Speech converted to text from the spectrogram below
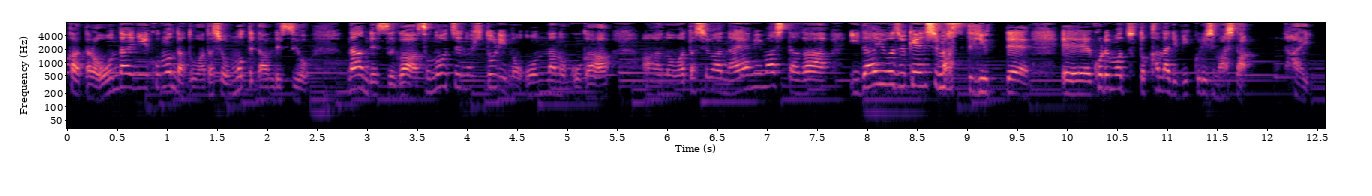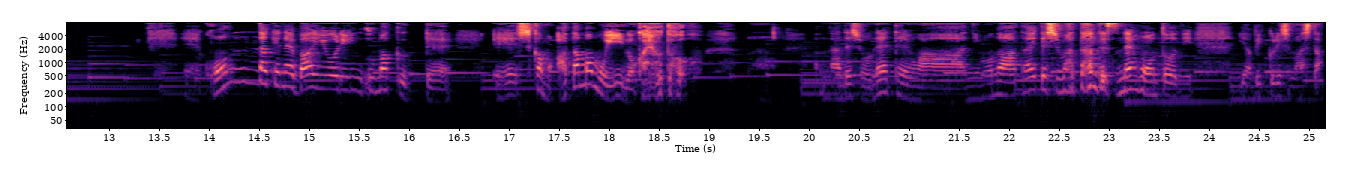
手かったら音大に行くもんだと私は思ってたんですよ。なんですが、そのうちの一人の女の子が、あの、私は悩みましたが、医大を受験しますって言って、えー、これもちょっとかなりびっくりしました。はい。えー、こんだけね、バイオリン上手くって、えー、しかも頭もいいのかよと。なんでしょうね、天は煮物を与えてしまったんですね、本当に。いや、びっくりしました。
